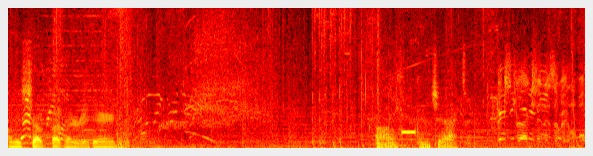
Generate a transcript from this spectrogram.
Only shot 500 right there. And... Oh, fucking jacked. Extraction is available.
